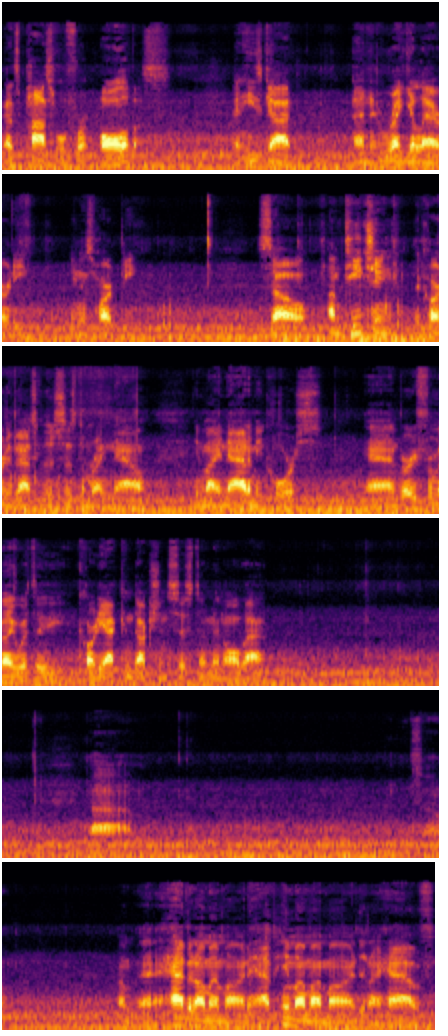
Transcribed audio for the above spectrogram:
That's possible for all of us. And he's got an irregularity in his heartbeat. So I'm teaching the cardiovascular system right now in my anatomy course and very familiar with the cardiac conduction system and all that. Um, so I have it on my mind. I have him on my mind, and I have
